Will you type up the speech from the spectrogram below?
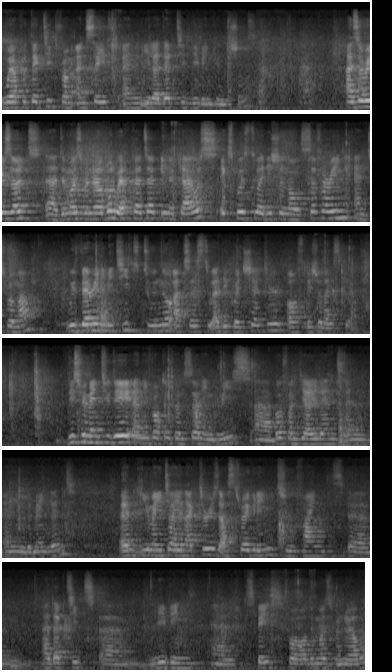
were protected from unsafe and ill-adapted living conditions. As a result, uh, the most vulnerable were caught up in a chaos, exposed to additional suffering and trauma, with very limited to no access to adequate shelter or specialized care. This remains today an important concern in Greece, uh, both on the islands and, and, in the mainland. And humanitarian actors are struggling to find um, adapted um, living uh, space for the most vulnerable.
